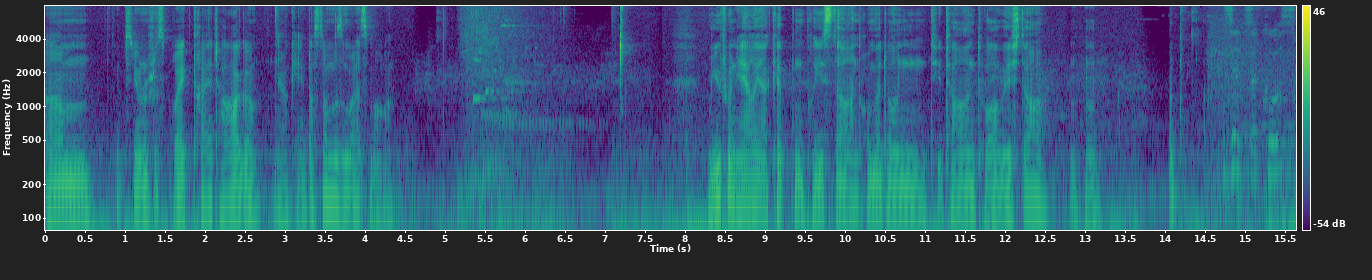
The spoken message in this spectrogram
Ähm, Epsionisches Projekt, drei Tage. Ja, okay, das da müssen wir jetzt machen. Muton Harrier, Captain, Priester, Andromedon, Titan, Torwächter. Mhm. Gut. Setze Kurs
